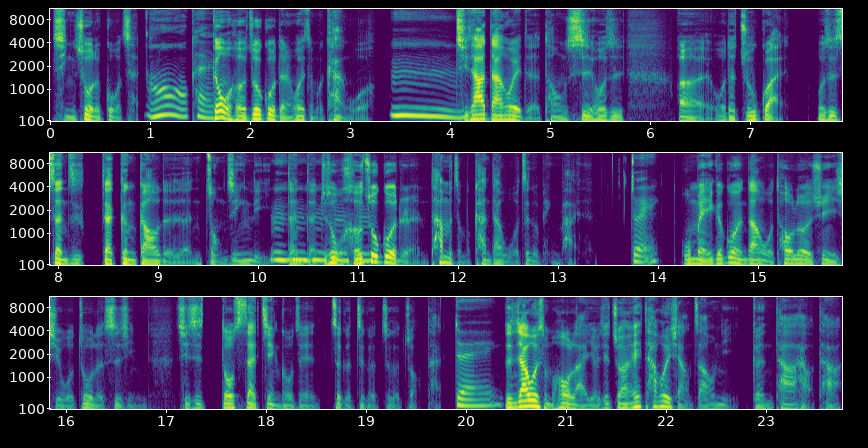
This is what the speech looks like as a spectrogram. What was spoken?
形塑的过程哦，OK，跟我合作过的人会怎么看我？嗯，其他单位的同事，或是呃我的主管，或是甚至在更高的人，总经理等等，就是我合作过的人，他们怎么看待我这个品牌的？对，我每一个过程当中，我透露的讯息，我做的事情，其实都是在建构这这个这个这个状态。对，人家为什么后来有些专，哎，他会想找你跟他还有他，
